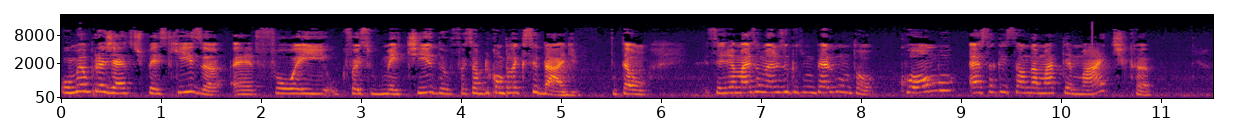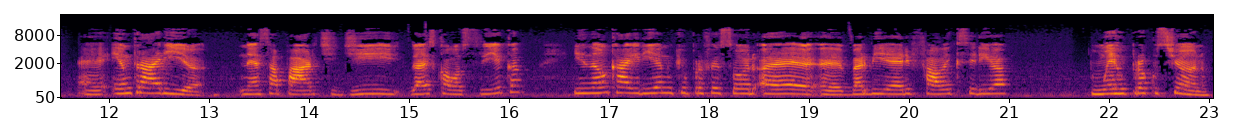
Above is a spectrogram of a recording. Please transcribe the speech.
O meu projeto de pesquisa é, foi o que foi submetido foi sobre complexidade. Então, seria mais ou menos o que tu me perguntou como essa questão da matemática é, entraria nessa parte de, da escola austríaca e não cairia no que o professor é, é, Barbieri fala que seria um erro procrustiano.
